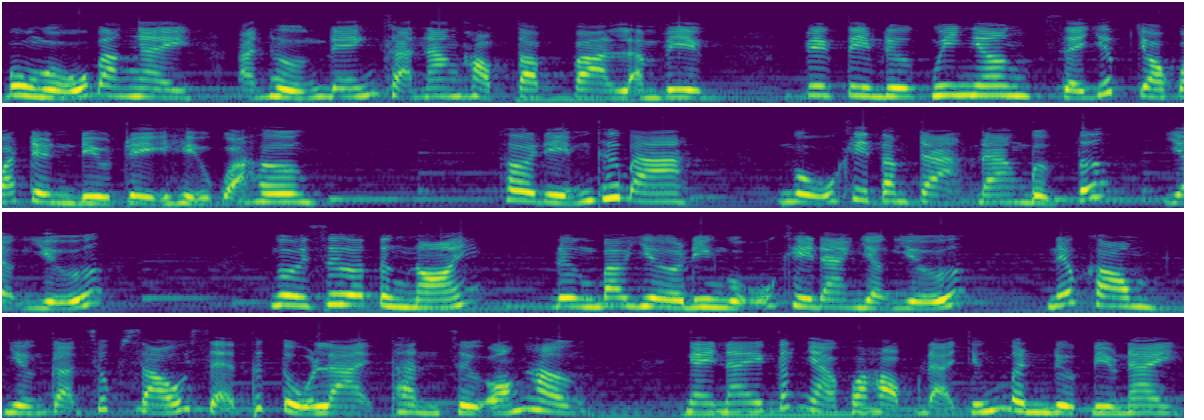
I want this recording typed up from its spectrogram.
Buồn ngủ ban ngày ảnh hưởng đến khả năng học tập và làm việc. Việc tìm được nguyên nhân sẽ giúp cho quá trình điều trị hiệu quả hơn. Thời điểm thứ ba, ngủ khi tâm trạng đang bực tức, giận dữ. Người xưa từng nói, đừng bao giờ đi ngủ khi đang giận dữ, nếu không những cảm xúc xấu sẽ tích tụ lại thành sự oán hận. Ngày nay các nhà khoa học đã chứng minh được điều này.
